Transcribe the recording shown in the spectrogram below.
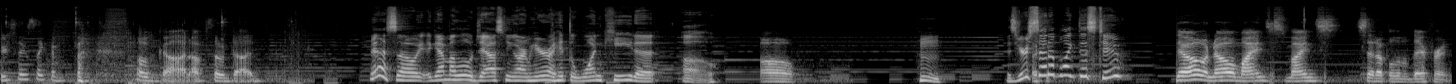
Yours looks like a. Oh god, I'm so done. Yeah, so I got my little jousting arm here. I hit the one key to. Uh oh. Oh. Hmm. Is your setup like this too? No, no, mine's mine's set up a little different.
